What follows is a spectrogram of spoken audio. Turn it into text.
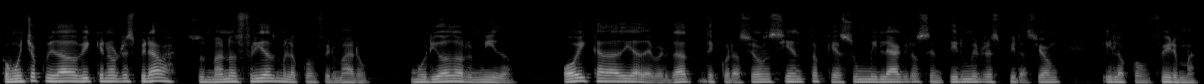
Con mucho cuidado vi que no respiraba. Sus manos frías me lo confirmaron. Murió dormido. Hoy cada día de verdad, de corazón, siento que es un milagro sentir mi respiración y lo confirma.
